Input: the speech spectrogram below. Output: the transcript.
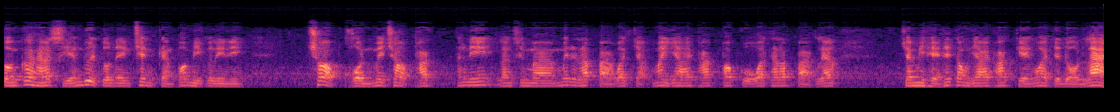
ตนก็หาเสียงด้วยตนเองเช่นกันเพราะมีกรณีชอบคนไม่ชอบพัก ทั้งนี้ลังสิมาไม่ได้รับปากว่าจะไม่ย้ายพักเพราะกลัวว่าถ้ารับปากแล้ว จะมีเหตุให้ต้องย้ายพักเกรงว่าจะโดนล่า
